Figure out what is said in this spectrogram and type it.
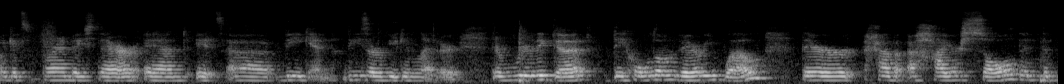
like it's brand based there and it's uh, vegan. These are vegan leather. They're really good. They hold on very well. They have a higher sole than the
